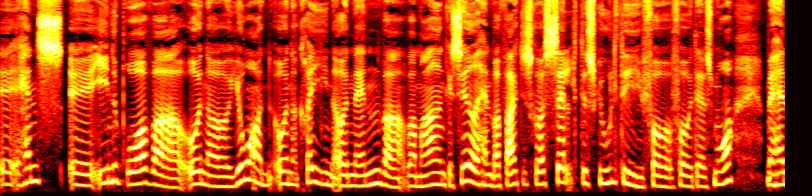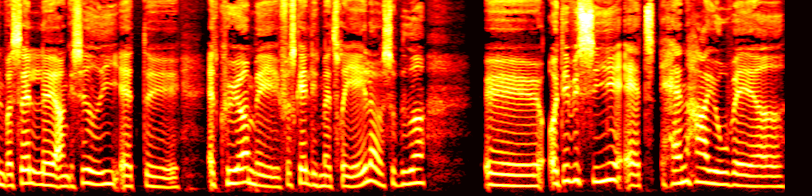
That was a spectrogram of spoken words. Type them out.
øh, hans øh, ene bror var under jorden under krigen, og den anden var, var meget engageret. Han var faktisk også selv, det skjulte de for, for deres mor, men han var selv øh, engageret i at, øh, at køre med forskellige materialer osv. Øh, og det vil sige, at han har jo været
